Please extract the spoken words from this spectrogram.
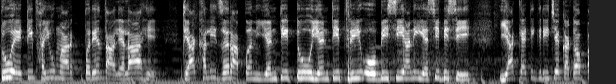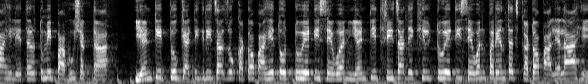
टू एटी फाईव्ह मार्कपर्यंत आलेला आहे. त्याखाली जर आपण N T two N T three O B C आणि एस सी बी सी या कॅटेगरीचे कट ऑफ पाहिले तर तुम्ही पाहू शकता एन टी टू कॅटेगरीचा जो कट ऑफ आहे तो two eighty seven N T थ्रीचा देखील टू एटी सेवनपर्यंतच कट ऑफ आलेला आहे.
